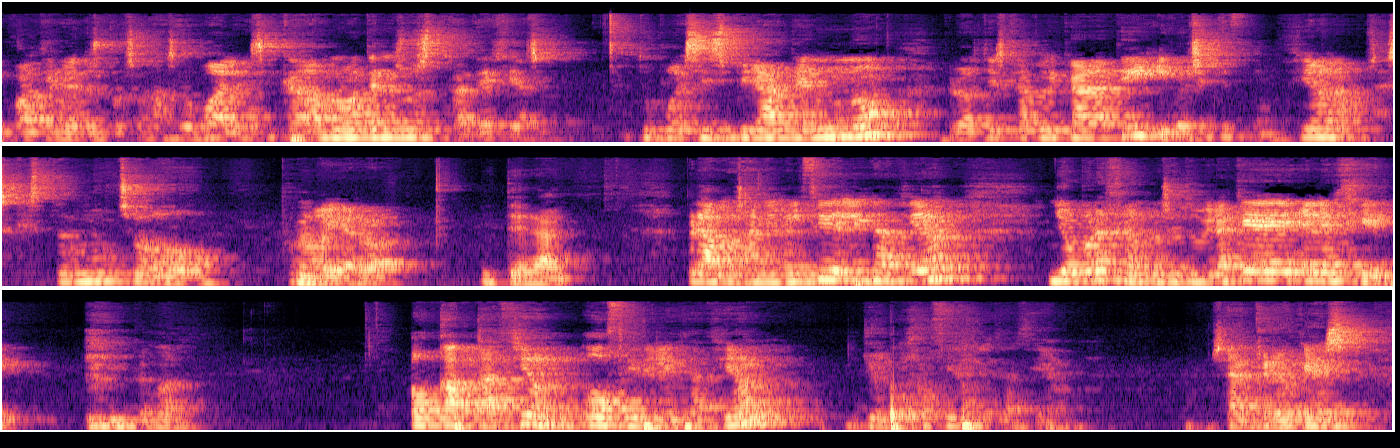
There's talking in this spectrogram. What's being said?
igual que no hay dos personas iguales, y cada uno va a tener sus estrategias. Tú puedes inspirarte en uno, pero lo tienes que aplicar a ti y ver si te funciona. O sea, es que esto es mucho prueba y error. Literal. Pero vamos, a nivel fidelización, yo, por ejemplo, si tuviera que elegir, perdón, o captación o fidelización, yo elijo fidelización. O sea, creo que es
